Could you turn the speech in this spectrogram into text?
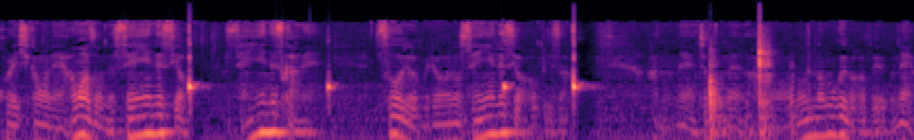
これしかもね、アマゾンで1000円ですよ。1000円ですからね。送料無料の1000円ですよ、オピーさん。あのね、ちょっとね、あの、どんな木魚かというとね、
